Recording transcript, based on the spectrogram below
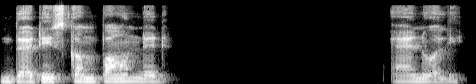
That is compounded annually.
